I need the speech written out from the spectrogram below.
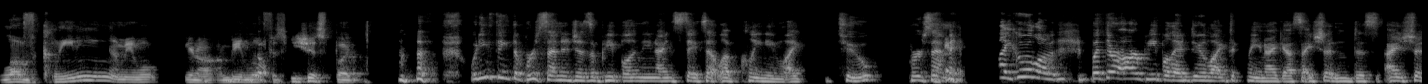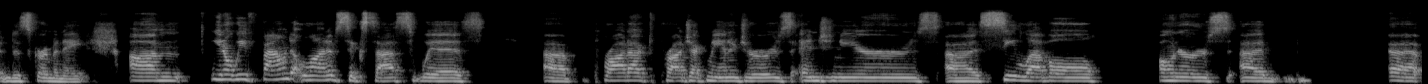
love cleaning? I mean, well, you know, I'm being a little facetious, but what do you think the percentages of people in the United States that love cleaning? Like two percent? like who love but there are people that do like to clean i guess. I shouldn't dis, i shouldn't discriminate. Um you know we've found a lot of success with uh, product project managers, engineers, uh, C level owners, uh, uh,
